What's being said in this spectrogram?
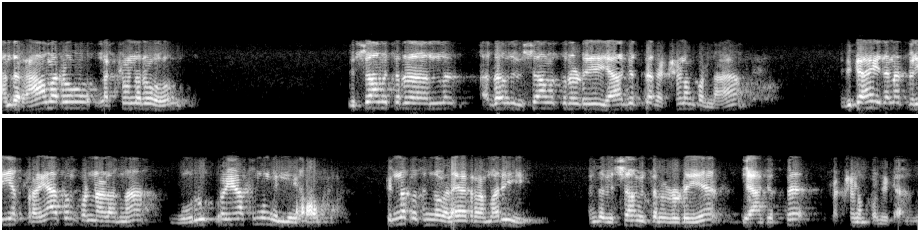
அந்த ராமரோ லக்ஷ்மணரோ விஸ்வாமித்திர அதாவது விஸ்வாமித்திரருடைய யாகத்தை ரட்சணம் பண்ணா இதுக்காக இதெல்லாம் பெரிய பிரயாசம் பண்ணாலன்னா ஒரு பிரயாசமும் இல்லையா? சின்ன பசங்க விளையாடுற மாதிரி அந்த விஸ்வாமித்திரருடைய தியாகத்தை ரட்சணம் பண்ணிட்டாங்க.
